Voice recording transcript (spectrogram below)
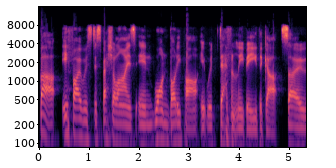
But if I was to specialize in one body part, it would definitely be the gut. So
